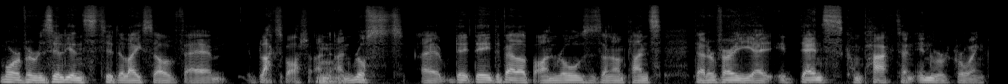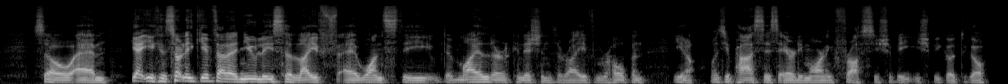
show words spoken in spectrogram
more of a resilience to the likes of um, black spot and, and rust. Uh, they, they develop on roses and on plants that are very uh, dense, compact, and inward growing. So um, yeah, you can certainly give that a new lease of life uh, once the, the milder conditions arrive, and we're hoping you know once you pass this early morning frost, you should be you should be good to go.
